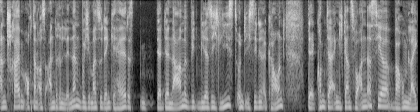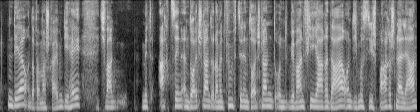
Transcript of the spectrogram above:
anschreiben, auch dann aus anderen Ländern, wo ich immer so denke, hä, das, der, der Name, wie, wie der sich liest und ich sehe den Account, der kommt ja eigentlich ganz woanders her, warum liked denn der? Und auf einmal schreiben die, hey, ich war mit 18 in Deutschland oder mit 15 in Deutschland und wir waren vier Jahre da und ich musste die Sprache schnell lernen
